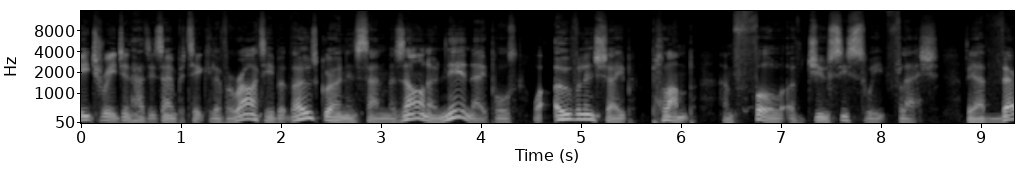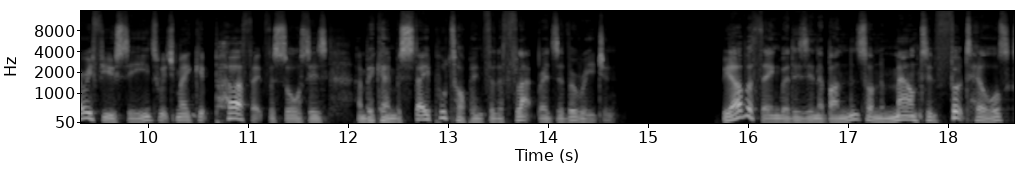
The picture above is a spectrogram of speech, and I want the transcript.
Each region has its own particular variety, but those grown in San Marzano near Naples were oval in shape, plump, and full of juicy sweet flesh. They have very few seeds, which make it perfect for sauces and became a staple topping for the flatbreads of the region. The other thing that is in abundance on the mountain foothills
